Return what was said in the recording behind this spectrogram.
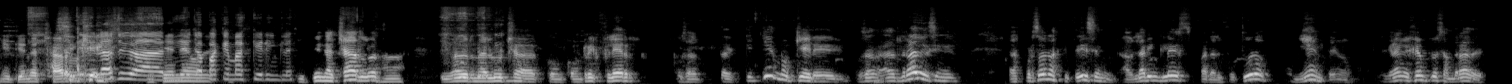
Y tiene a Charlo. Sí. Tiene la ciudadanía, Tiene para qué más quiere inglés. Y tiene a Charlotte, Ajá. y va a haber una lucha con, con Ric Flair. O sea, ¿qui- ¿quién no quiere? O sea, Andrade, sin- las personas que te dicen hablar inglés para el futuro, mienten. ¿no? El gran ejemplo es Andrade.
